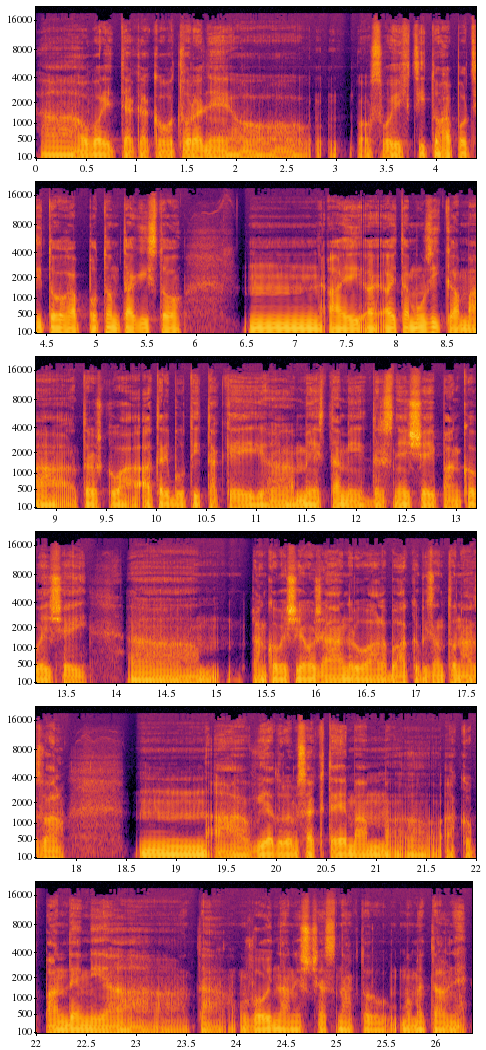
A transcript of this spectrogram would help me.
a hovoriť tak ako otvorene o, o svojich citoch a pocitoch a potom takisto mm, aj, aj, aj tá muzika má trošku atributy takej miestami drsnejšej, punkovejšej Ehm, punkovejšieho žánru, alebo ako by som to nazval. Mm, a vyjadrujem sa k témam e, ako pandémia a tá vojna nešťastná, ktorú momentálne,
